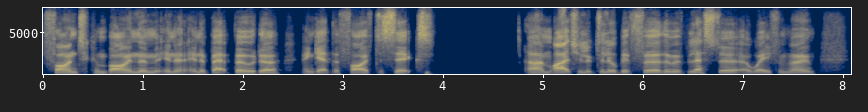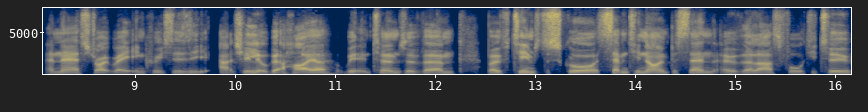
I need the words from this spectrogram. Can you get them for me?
fine to combine them in a in a bet builder and get the five to six. Um, I actually looked a little bit further with Leicester away from home, and their strike rate increases actually a little bit higher in terms of um, both teams to score 79% over the last 42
